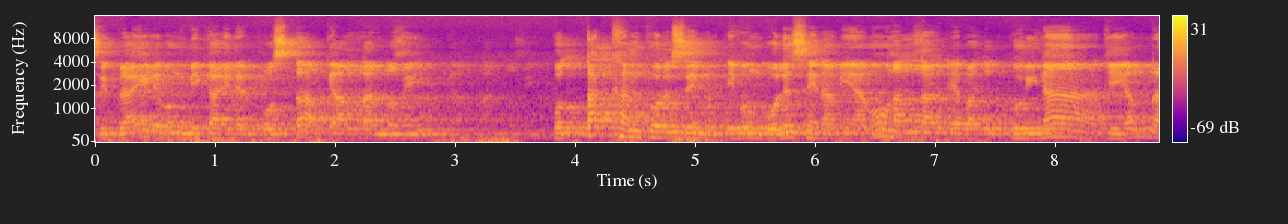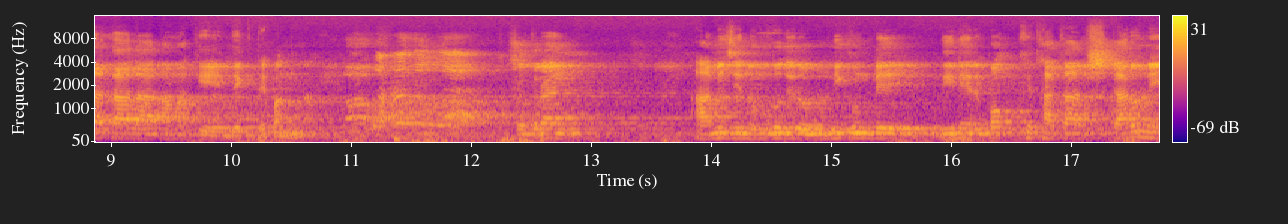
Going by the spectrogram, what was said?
জিব্রাইল এবং মিকাইলের প্রস্তাবকে আল্লাহর নবী প্রত্যাখ্যান করেছেন এবং বলেছেন, আমি এমন আল্লাহর এবাদত করি না যে আল্লাহ তাআলা আমাকে দেখতে পান না। সুতরাং আমি যে নমরুদের অগ্নিকুণ্ডে দিনের পক্ষে থাকার কারণে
